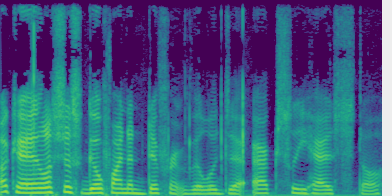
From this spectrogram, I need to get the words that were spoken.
Okay, let's just go find a different village that actually has stuff.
